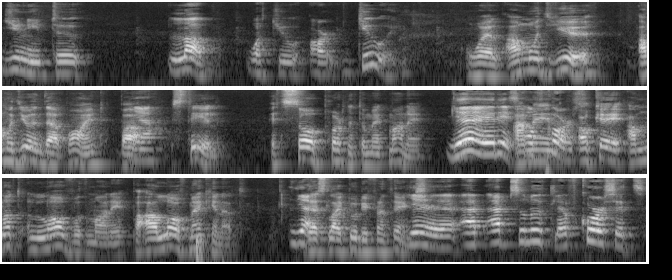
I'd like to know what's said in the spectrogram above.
You need to love what you are doing. Well, I'm with you. I'm with you in that point, but Yeah. still, it's so important to make money. Yeah, it is, I of mean, course. okay, I'm not in love with money, but I love making it. Yeah. That's like two different things. Yeah, ab- absolutely. Of course, it's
